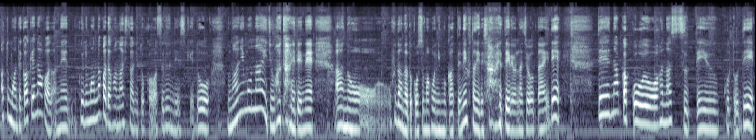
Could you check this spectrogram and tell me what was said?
あとまあ出かけながらね車の中で話したりとかはするんですけど何もない状態でねあの普段だとこうスマホに向かってね2人で喋っているような状態で。でなんかこう話すっていうことで、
